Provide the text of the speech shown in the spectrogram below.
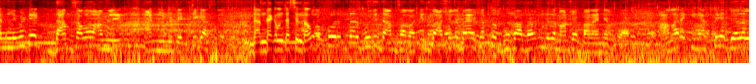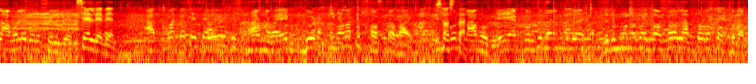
আনলিমিটেড দাম চাবো আনলিমিটেড ঠিক আছে? দামটা কেমন যাচ্ছেন তাও? খরিদ্দার বুঝি দাম চাবা কিন্তু আসলে ভাই এসব তো বোকা ধরেন যে মানুষের বানাই না আমরা। আমার কিনার থেকে দুই হাজার লাভ হলে গরু সেল দেয় সেল দিয়ে দেন। আর তোমার কাছে এই চ্যানেলের কিছু ধারণা ভাই এই গরুটা কিনে আমার খুব সস্তা ভাই। সস্তা? লাভ হবে। এই এক গরুতে ধরেন যদি মনে দশ হাজার লাভ করব করতে পারব।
